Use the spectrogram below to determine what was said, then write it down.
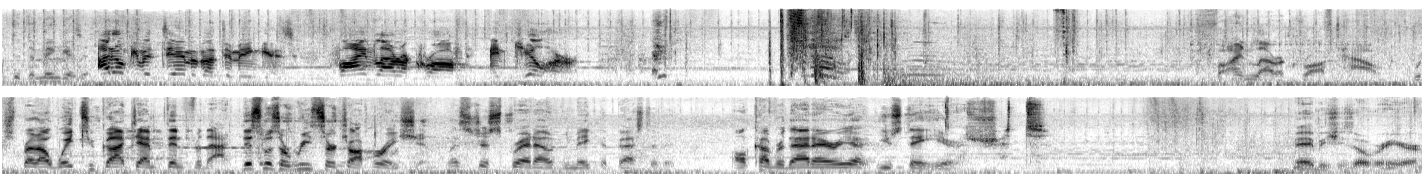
Well, Dr. Dominguez... I don't give a damn about Dominguez. Find Lara Croft and kill her. Find Lara Croft, how? We're spread out way too goddamn thin for that. This was a research operation. Let's just spread out and make the best of it. I'll cover that area, you stay here. Shit. Maybe she's over here.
